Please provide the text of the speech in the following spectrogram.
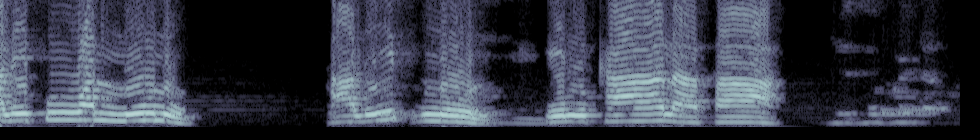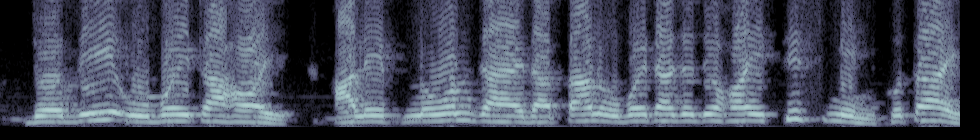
আলিফু ওয়ান নুনু। আলিফ নুন, ইন খানাতা যদি উভয়টা হয় আলিফ নুন জায়দাতান উভয়টা যদি হয় ফিসমিন কোথায়?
